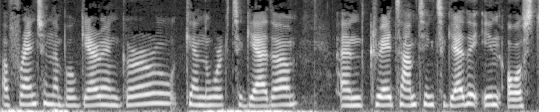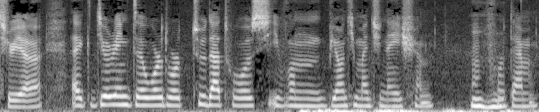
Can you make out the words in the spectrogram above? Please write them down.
a French and a Bulgarian girl can work together and create something together in Austria. Like during the World War II, that was even beyond imagination mm-hmm. for them.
